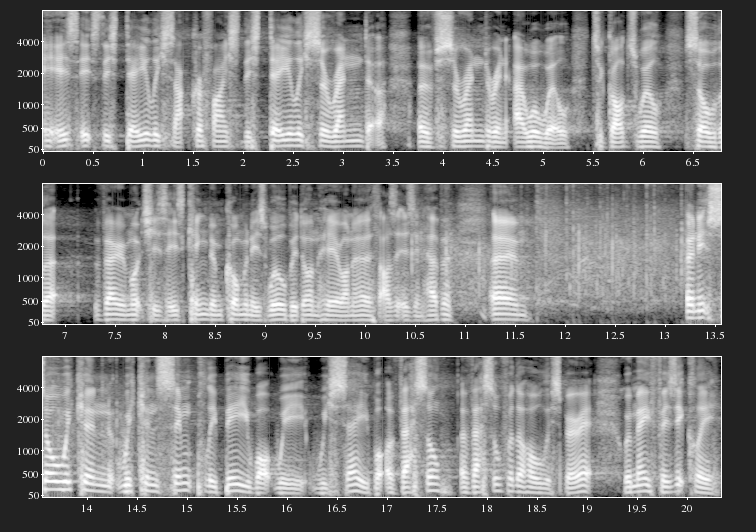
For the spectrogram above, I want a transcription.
it is, it's this daily sacrifice, this daily surrender of surrendering our will to God's will so that very much his, his kingdom come and his will be done here on earth as it is in heaven. Um, and it's so we can, we can simply be what we, we say, but a vessel, a vessel for the Holy Spirit. We may physically,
